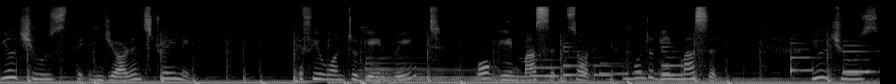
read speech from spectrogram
you'll choose the endurance training. If you want to gain weight or gain muscle, sorry, if you want to gain muscle, you'll choose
